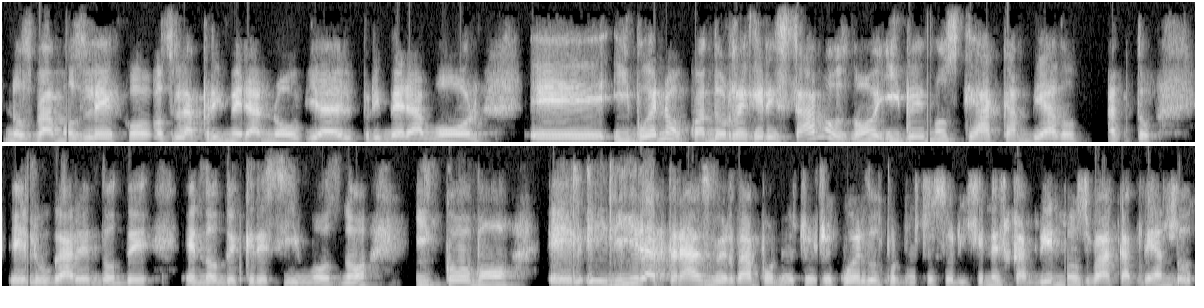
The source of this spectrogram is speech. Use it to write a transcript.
nos vamos lejos, la primera novia, el primer amor, eh, y bueno, cuando regresamos, ¿no? Y vemos que ha cambiado tanto el lugar en donde, en donde crecimos, ¿no? Y cómo el, ir atrás, ¿verdad? Por nuestros recuerdos, por nuestros orígenes, también nos va cambiando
